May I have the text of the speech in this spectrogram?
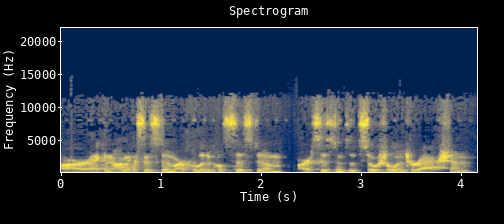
our economic system, our political system, our systems of social interaction.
